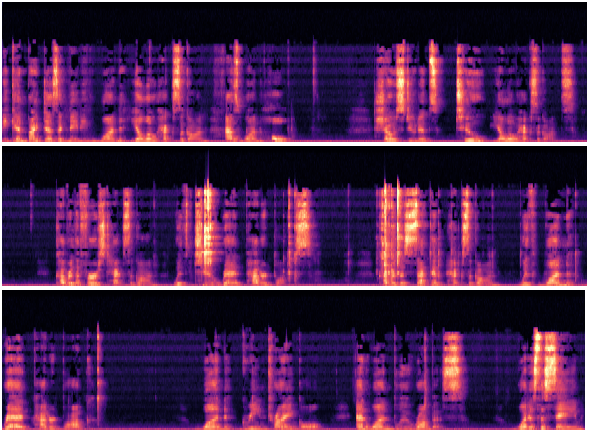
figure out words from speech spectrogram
Begin by designating one yellow hexagon as one whole. Show students two yellow hexagons. Cover the first hexagon with two red pattern blocks. Cover the second hexagon with one red pattern block, one green triangle, and one blue rhombus. What is the same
